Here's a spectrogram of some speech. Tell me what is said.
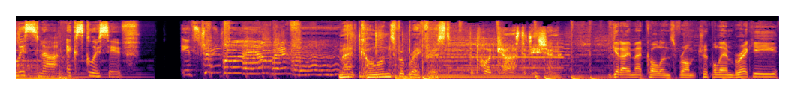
listener exclusive. It's Triple M breakfast. Matt Collins for breakfast, the podcast edition. G'day, Matt Collins from Triple M Brekkie.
